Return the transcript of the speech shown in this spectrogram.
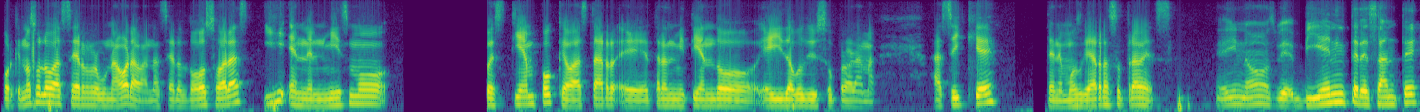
porque no solo va a ser una hora, van a ser dos horas y en el mismo pues tiempo que va a estar eh, transmitiendo AEW su programa. Así que tenemos guerras otra vez. Y no, es bien interesante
